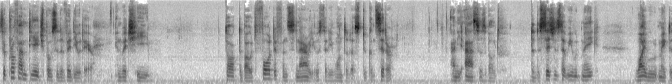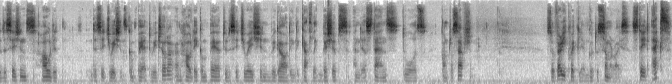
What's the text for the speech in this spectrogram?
So Prof. MTH posted a video there in which he talked about four different scenarios that he wanted us to consider. And he asked us about the decisions that we would make, why we would make the decisions, how did the situations compare to each other and how they compare to the situation regarding the Catholic bishops and their stance towards contraception. So very quickly I'm going to summarize. State X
